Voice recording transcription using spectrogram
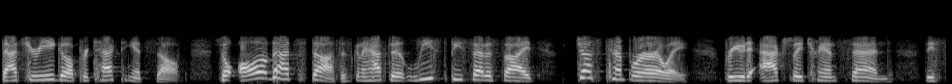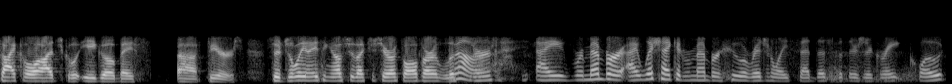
that's your ego protecting itself. So all of that stuff is going to have to at least be set aside just temporarily for you to actually transcend these psychological ego-based uh, fears. So, Julie, anything else you'd like to share with all of our listeners? Well, I remember. I wish I could remember who originally said this, but there's a great quote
